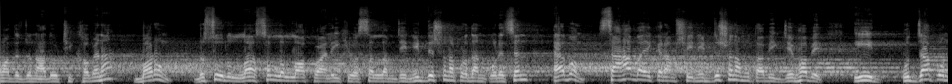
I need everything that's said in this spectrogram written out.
আমাদের জন্য আদৌ ঠিক হবে না। বরং রসুল্লাহ সাল্লাহ আলহি ওয়াসাল্লাম যে নির্দেশনা প্রদান করেছেন এবং সাহাবাইকেরাম সেই নির্দেশনা মোতাবিক যেভাবে ঈদ উদযাপন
